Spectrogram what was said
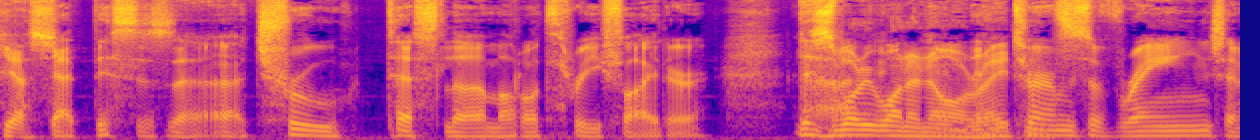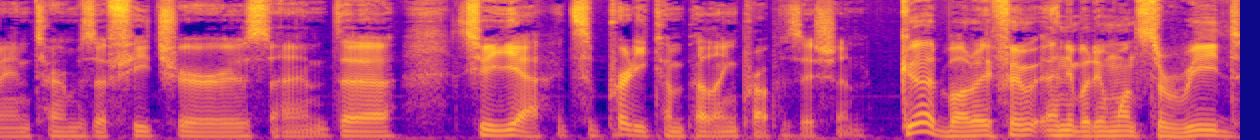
Yes. that this is a, a true Tesla Model 3 fighter. This is what we wanna know, in, right? In terms It's- of range and in terms of features. And uh, so, yeah, it's a pretty compelling proposition. Good, but if anybody wants to read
